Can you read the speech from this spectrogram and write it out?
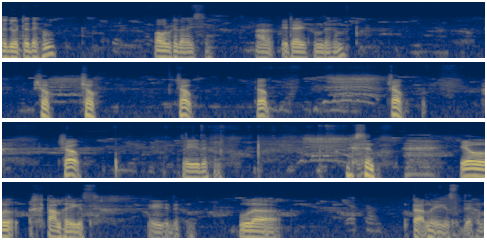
ওই যে ওইটা দেখুন। পাওয়ার উঠে দাঁড়াইছে। আর এটা এখন দেখুন। Show show show show show show এই দেখুন। দেখছেন? এও টাল হয়ে গেছে। এই যে দেখুন, পুরা টাল হয়ে গেছে, দেখুন।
